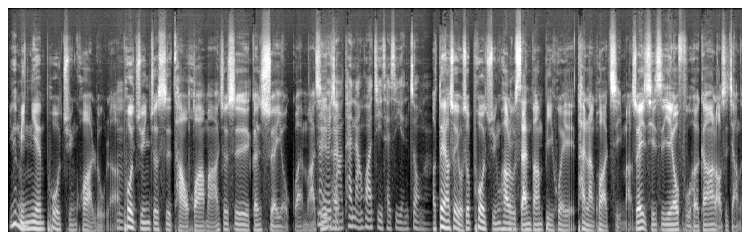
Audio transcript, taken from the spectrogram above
因为明年破军化禄了，嗯破军就是桃花嘛，就是跟水有关嘛。其那你实它们想贪婪化忌才是严重啊。哦，对啊，所以我说破军化禄三方必会贪婪化忌嘛，所以其实也有符合刚刚老师讲的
